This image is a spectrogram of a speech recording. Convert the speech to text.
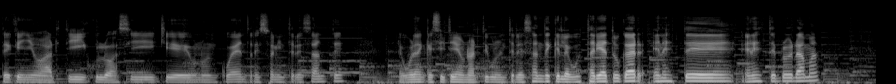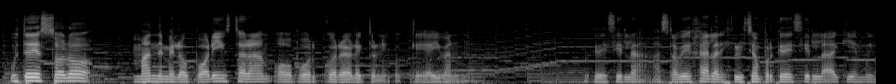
pequeños artículos así que uno encuentra y son interesantes. Recuerden que si tienen un artículo interesante que les gustaría tocar en este, en este programa, ustedes solo mándenmelo por Instagram o por correo electrónico, que ahí van. Porque decirla, hasta la voy a dejar en la descripción porque decirla aquí es muy,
